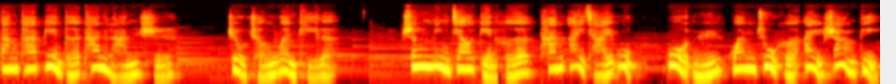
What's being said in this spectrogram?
当他变得贪婪时，就成问题了。生命焦点和贪爱财物，过于关注和爱上帝，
